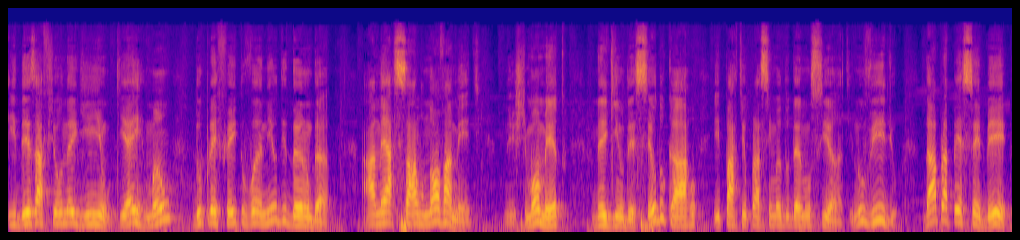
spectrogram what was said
e desafiou Neguinho, que é irmão do prefeito Vanil de Danda, a ameaçá-lo novamente. Neste momento, Neguinho desceu do carro e partiu para cima do denunciante. No vídeo, dá para perceber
